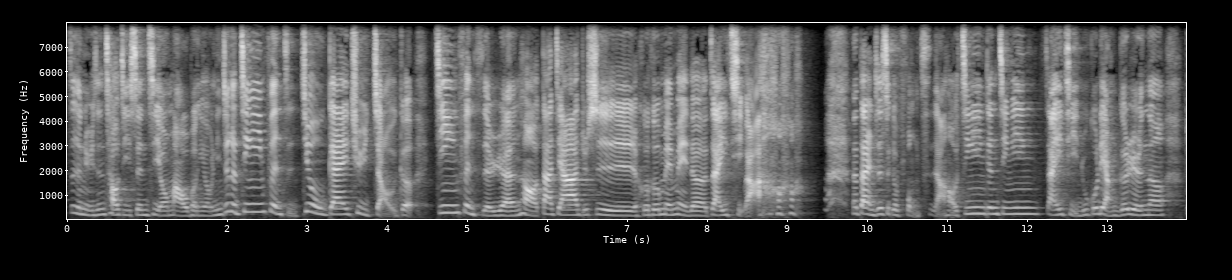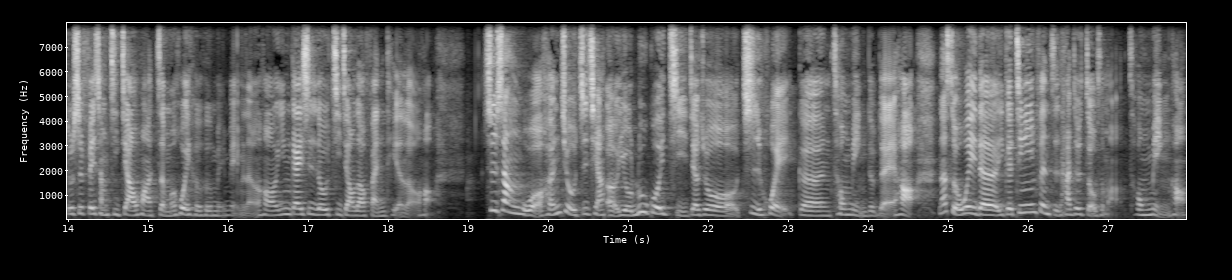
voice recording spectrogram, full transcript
这个女生超级生气哦，骂我朋友，你这个精英分子就该去找一个精英分子的人哈，大家就是和和美美的在一起吧。那当然这是个讽刺啊，哈，精英跟精英在一起，如果两个人呢都是非常计较的话，怎么会和和美美呢？哈，应该是都计较到翻天了哈。事实上，我很久之前呃有录过一集叫做“智慧跟聪明”，对不对？哈，那所谓的一个精英分子，他就走什么聪明哈？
